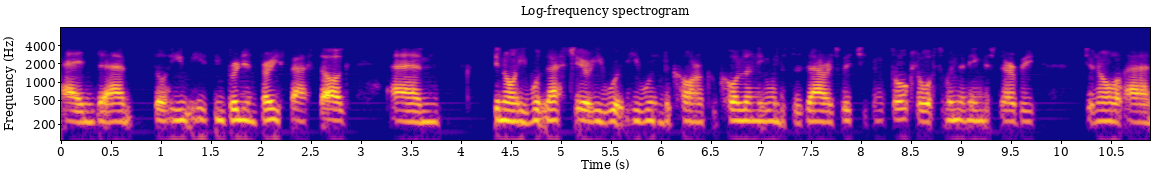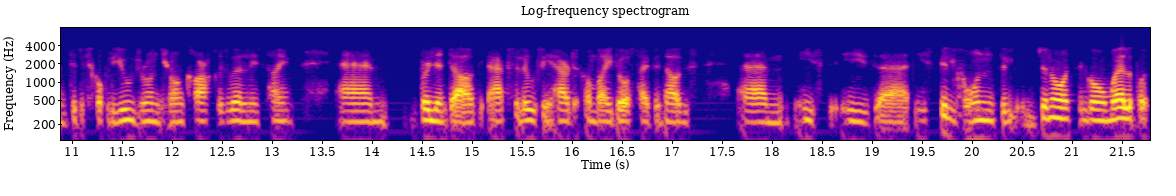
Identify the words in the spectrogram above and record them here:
and um, so he he's been brilliant, very fast dog. Um, you know, he won last year. He won he won the Corn Cuchulainn, he won the Cesars, which he came so close to winning the English Derby. You know, and did a couple of huge runs around Cork as well in his time. Um, brilliant dog, absolutely hard to come by those type of dogs. Um, he's he's uh, he's still going. Still, you know, it's still going well, but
